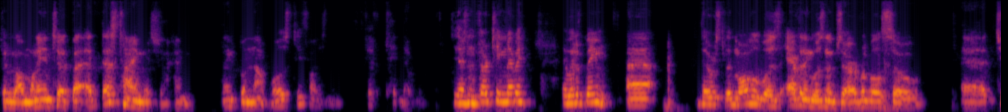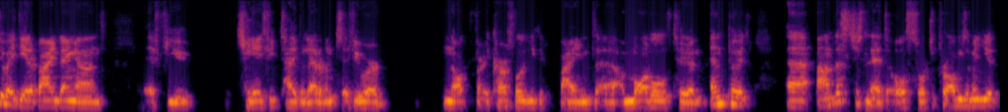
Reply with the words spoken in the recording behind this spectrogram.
put a lot of money into it. But at this time, which I can think when that was 2015, no, 2013 maybe, it would have been. Uh, there was the model was everything wasn't observable, so uh, two-way data binding, and if you change, if you type a letter, and if you were not very careful. You could bind uh, a model to an input, uh, and this just led to all sorts of problems. I mean, you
